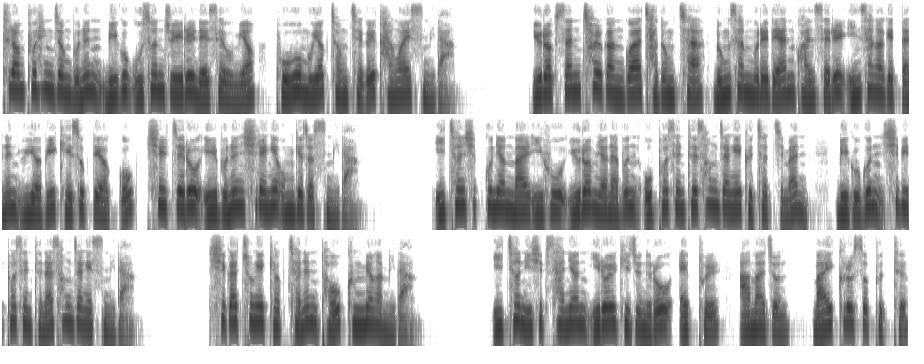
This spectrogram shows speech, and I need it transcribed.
트럼프 행정부는 미국 우선주의를 내세우며 보호무역 정책을 강화했습니다. 유럽산 철강과 자동차, 농산물에 대한 관세를 인상하겠다는 위협이 계속되었고 실제로 일부는 실행에 옮겨졌습니다. 2019년 말 이후 유럽연합은 5% 성장에 그쳤지만 미국은 12%나 성장했습니다. 시가총액 격차는 더욱 극명합니다. 2024년 1월 기준으로 애플, 아마존, 마이크로소프트,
